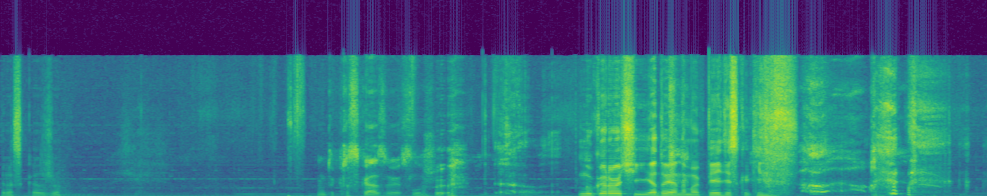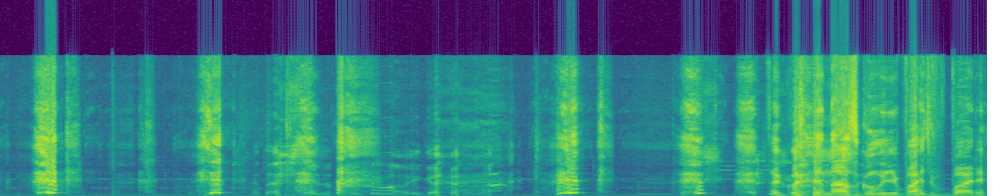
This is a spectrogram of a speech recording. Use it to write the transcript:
Расскажу. Ну так рассказывай, слушаю. Ну, короче, еду я на мопеде с каким Это все из-за твоей кровавой. Такой назгул ебать в баре.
